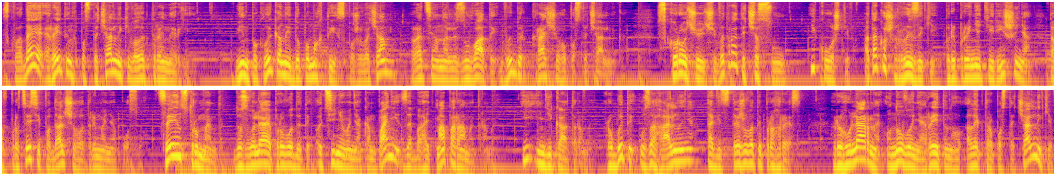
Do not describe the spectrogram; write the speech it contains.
складає рейтинг постачальників електроенергії. Він покликаний допомогти споживачам раціоналізувати вибір кращого постачальника, скорочуючи витрати часу і коштів, а також ризики при прийнятті рішення та в процесі подальшого отримання послуг. Цей інструмент дозволяє проводити оцінювання компаній за багатьма параметрами і індикаторами, робити узагальнення та відстежувати прогрес. Регулярне оновлення рейтингу електропостачальників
